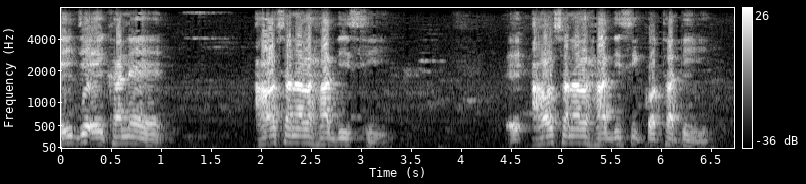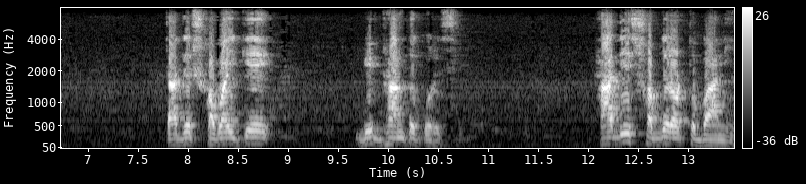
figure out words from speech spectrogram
এই যে এখানে আহসান আল হাদিসি আহসান আল হাদিসি কথাটি তাদের সবাইকে বিভ্রান্ত করেছে। হাদিস শব্দের অর্থ বাণী।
